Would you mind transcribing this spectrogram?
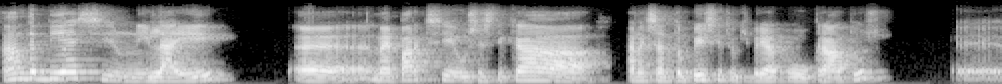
αν δεν πιέσουν οι λαοί ε, να υπάρξει ουσιαστικά ανεξαρτητοποίηση του Κυπριακού κράτους, ε,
